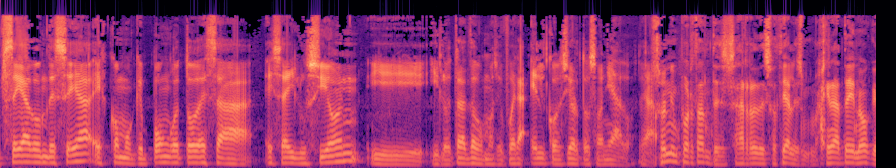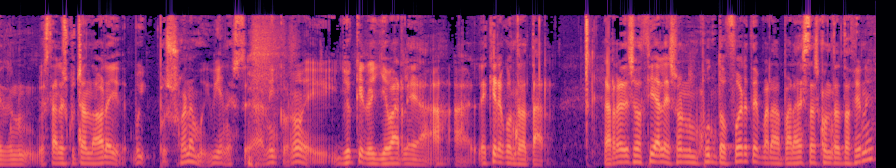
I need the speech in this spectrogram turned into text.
sea donde sea, es como que pongo toda esa, esa ilusión y, y lo trato como si fuera el concierto soñado. O sea, Son importantes esas redes sociales. Imagínate, ¿no? Que están escuchando ahora y, uy, pues suena muy bien este Nico, ¿no? Y yo quiero llevarle a, a- le quiero contratar. ¿Las redes sociales son un punto fuerte para, para estas contrataciones?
